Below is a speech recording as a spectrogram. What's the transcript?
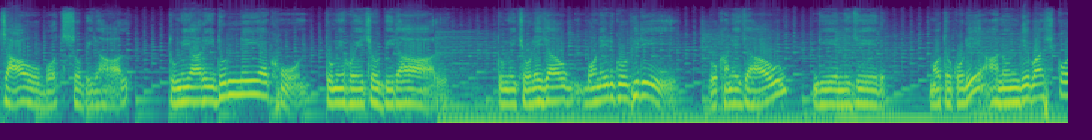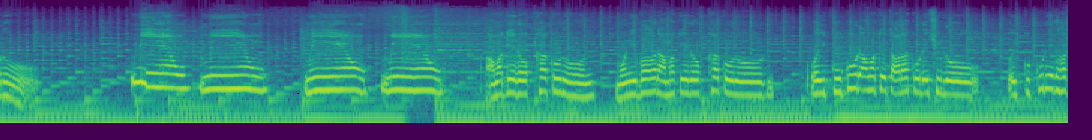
যাও বৎস বিড়াল। তুমি আর ইঁদুর নেই এখন। তুমি হয়েছ বিড়াল। তুমি চলে যাও বনের গভীরে। ওখানে যাও, গিয়ে নিজের মতো করে আনন্দে বাস করো। মিয়াও মিয়াও মিয়াও মিয়াও। আমাকে রক্ষা করুন, মণিবর আমাকে রক্ষা করুন। ওই কুকুর আমাকে তাড়া করেছিল। ওই কুকুরের হাত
